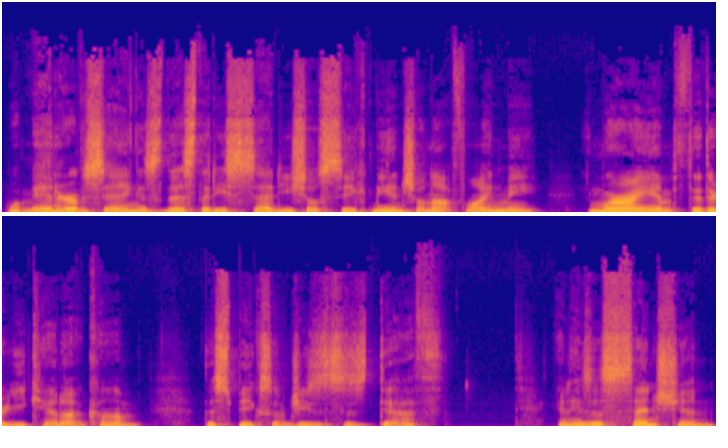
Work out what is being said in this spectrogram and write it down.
What manner of saying is this that he said, Ye shall seek me and shall not find me, and where I am, thither ye cannot come? This speaks of Jesus' death and his ascension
